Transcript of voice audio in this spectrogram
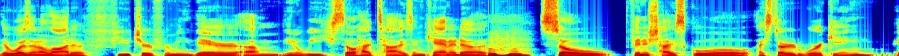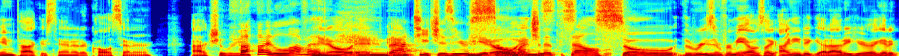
there wasn't a lot of future for me there. Um, you know, we still had ties in Canada, Mhm. so finished high school. I started working in Pakistan at a call center, actually. I love it. you know, and that and, teaches you, you so much in itself. So the reason for me, I was like, I need to get out of here. I got to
